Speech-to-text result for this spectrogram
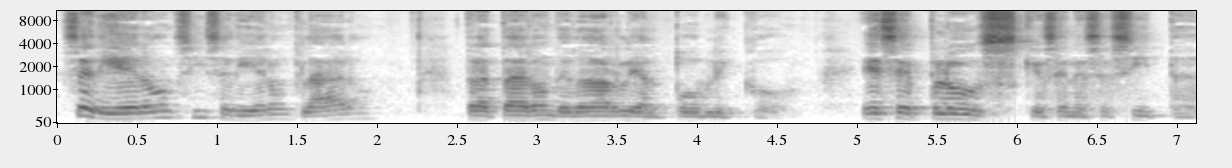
Se dieron, sí, se dieron, claro. Trataron de darle al público ese plus que se necesita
